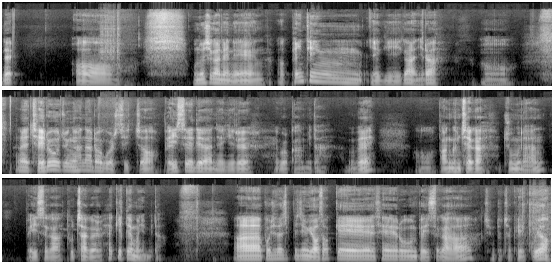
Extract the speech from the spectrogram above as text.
네. 어, 오늘 시간에는 어, 페인팅 얘기가 아니라 어, 하나의 재료 중에 하나라고 할 수 있죠. 베이스에 대한 얘기를 해볼까 합니다. 왜? 어, 방금 제가 주문한 베이스가 도착을 했기 때문입니다. 아, 보시다시피 지금 6개의 새로운 베이스가 지금 도착해 있고요.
